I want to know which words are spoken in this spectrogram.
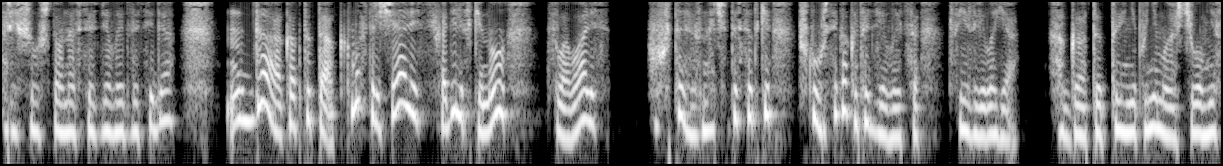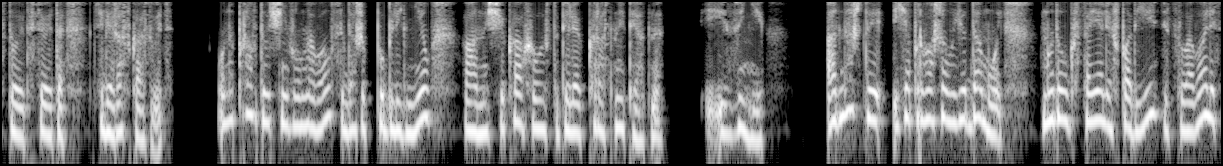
«Решил, что она все сделает за тебя?» «Да, как-то так. Мы встречались, ходили в кино, целовались». «Ух ты, значит, ты все-таки в курсе, как это делается», — съязвила я. «Агата, ты не понимаешь, чего мне стоит все это тебе рассказывать». Он и правда очень волновался, даже побледнел, а на щеках выступили красные пятна. «Извини». Однажды я провожал ее домой. Мы долго стояли в подъезде, целовались,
